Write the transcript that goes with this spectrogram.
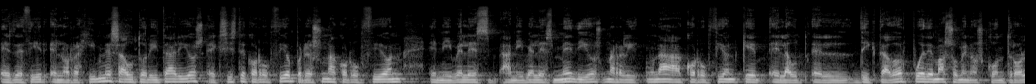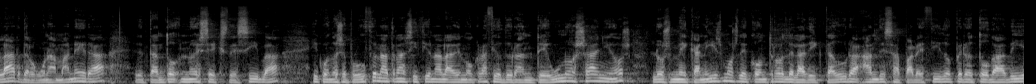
Es decir, en los regímenes autoritarios existe corrupción, pero es una corrupción en niveles, a niveles medios, una, corrupción que el, dictador puede más o menos controlar de alguna manera, eh, tanto no es excesiva, y cuando se produce una transición a la democracia durante unos años, los mecanismos de control de la dictadura han desaparecido, pero todavía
